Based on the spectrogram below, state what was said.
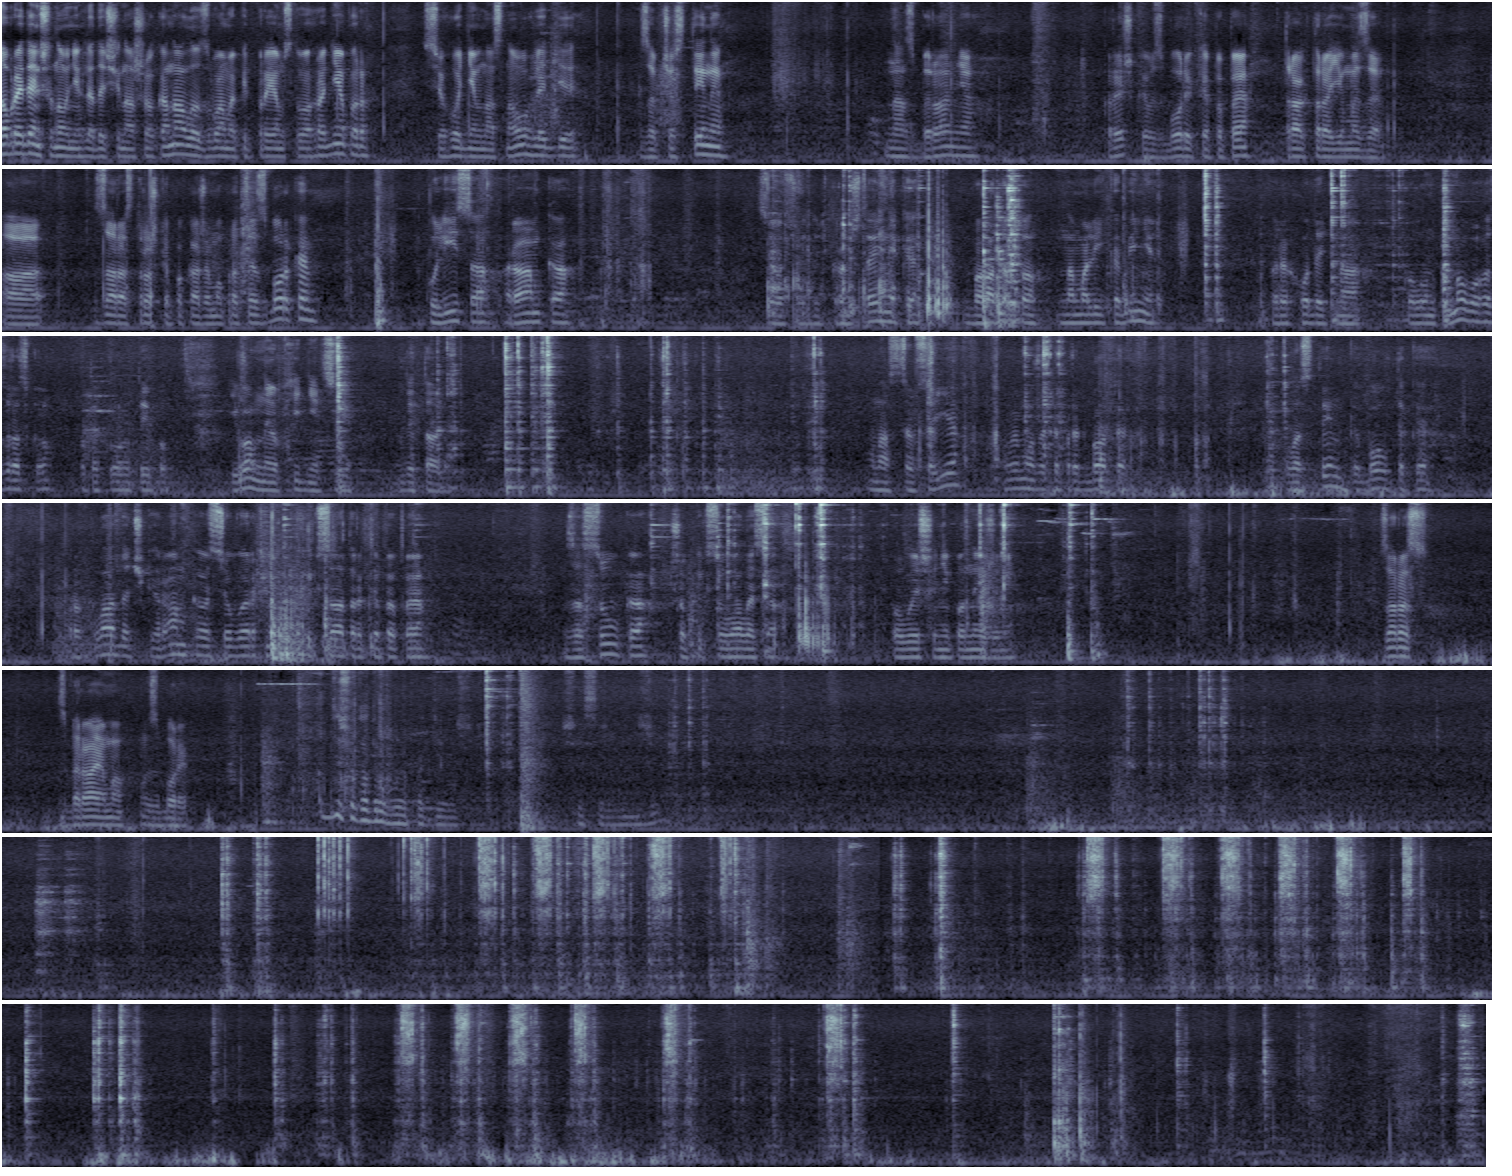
Добрий день, шановні глядачі нашого каналу. З вами підприємство Агродніпр. Сьогодні в нас на огляді запчастини на збирання кришки в зборі КПП трактора ЮМЗ. А зараз трошки покажемо процес зборки. Куліса, рамка. Це ось йдуть кронштейники. Багато хто на малій кабіні переходить на колонку нового зразка такого типу. І вам необхідні ці деталі. У нас це все є. Ви можете придбати пластинки, болтики, прокладочки, рамка ось у верхній фіксатор КПП, засувка, щоб фіксувалися повишені, понижені. Зараз збираємо збори. Де що-то другое поделаешь. Сейчас организую.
